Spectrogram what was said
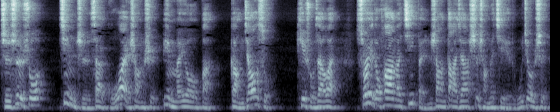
只是说禁止在国外上市，并没有把港交所剔除在外。所以的话呢，基本上大家市场的解读就是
